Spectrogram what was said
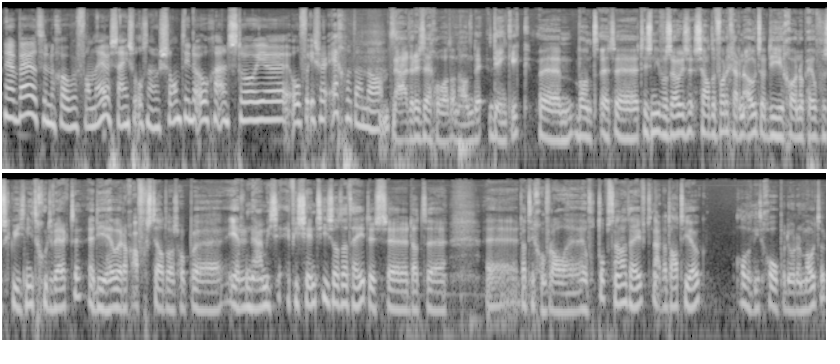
Nou, wij hadden het er nog over van, hè, zijn ze ons nou zand in de ogen aan het strooien? Of is er echt wat aan de hand? Nou, er is echt wel wat aan de hand, denk ik. Um, want het, uh, het is in ieder geval zo, ze hadden vorig jaar een auto die gewoon op heel veel circuits niet goed werkte. Uh, die heel erg afgesteld was op uh, aerodynamische efficiëntie, zoals dat heet. Dus dat, dat hij gewoon vooral heel veel topsnelheid heeft. Nou, dat had hij ook. Altijd niet geholpen door een motor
